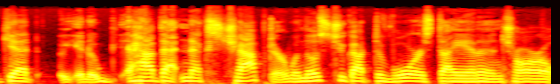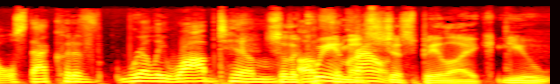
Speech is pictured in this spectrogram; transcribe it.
get, you know, have that next chapter. When those two got divorced, Diana and Charles, that could have really robbed him. So the of queen the must crown. just be like you.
